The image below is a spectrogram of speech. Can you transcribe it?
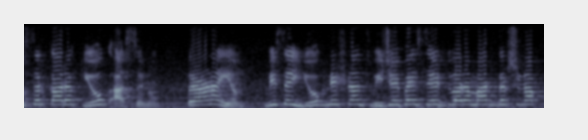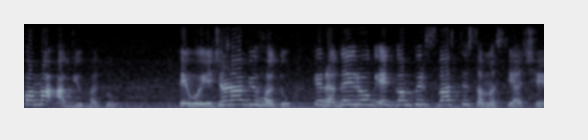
અસરકારક યોગ આસનો, પ્રાણાયામ વિશે યોગ નિષ્ણાંત વિજયભાઈ શેઠ દ્વારા માર્ગદર્શન આપવામાં આવ્યું હતું. તેઓએ જણાવ્યું હતું કે હૃદયરોગ એક ગંભીર સ્વાસ્થ્ય સમસ્યા છે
